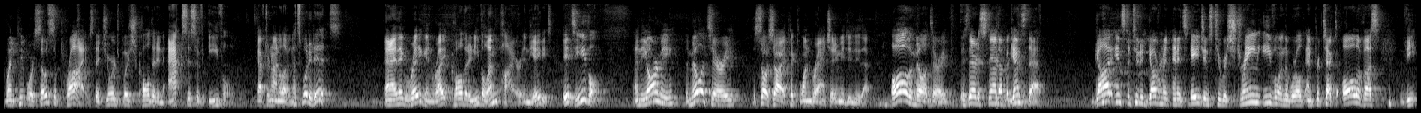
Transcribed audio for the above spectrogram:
when people were so surprised that George Bush called it an axis of evil after 9 11. That's what it is. And I think Reagan, right, called it an evil empire in the 80s. It's evil. And the army, the military, the, so sorry, I picked one branch. I didn't mean to do that. All the military is there to stand up against that. God instituted government and its agents to restrain evil in the world and protect all of us, the,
